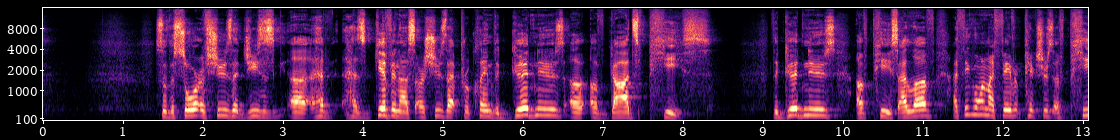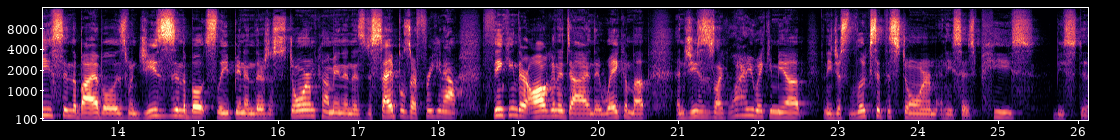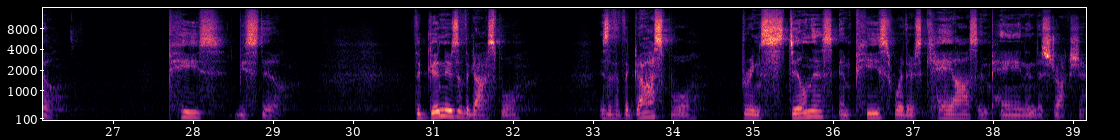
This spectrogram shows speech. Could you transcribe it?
So, the sort of shoes that Jesus uh, have, has given us are shoes that proclaim the good news of, of God's peace the good news of peace. I love, I think one of my favorite pictures of peace in the Bible is when Jesus is in the boat sleeping and there's a storm coming and his disciples are freaking out, thinking they're all to die, and they wake him up. And Jesus is like, Why are you waking me up? And he just looks at the storm and he says, Peace, be still. Peace, be still. The good news of the gospel is that the gospel brings stillness and peace where there's chaos and pain and destruction.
